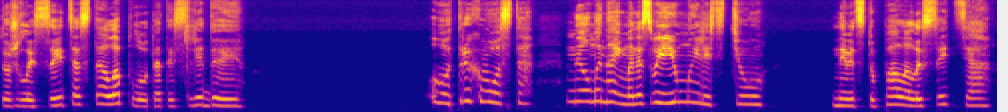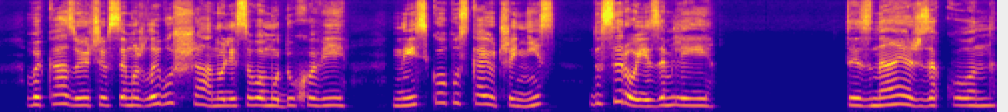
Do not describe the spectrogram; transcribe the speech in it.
тож лисиця стала плутати сліди. О, трихвоста, не оминай мене своєю милістю. Не відступала лисиця, виказуючи всеможливу шану лісовому духові, низько опускаючи ніс до сирої землі. Ти знаєш закон.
